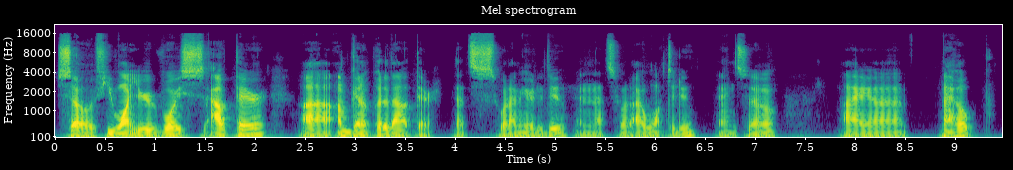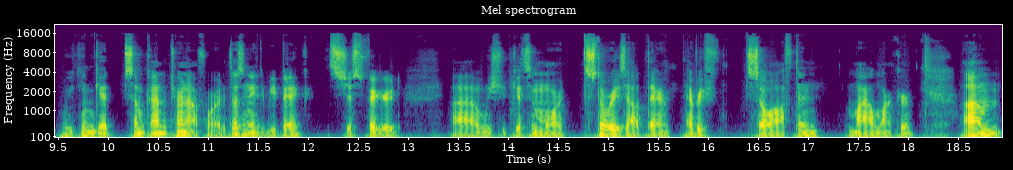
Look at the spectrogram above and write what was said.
So if you want your voice out there, uh, I'm gonna put it out there. That's what I'm here to do, and that's what I want to do. And so, I uh, I hope we can get some kind of turnout for it. It doesn't need to be big. It's just figured uh, we should get some more stories out there every so often, mile marker. Um,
